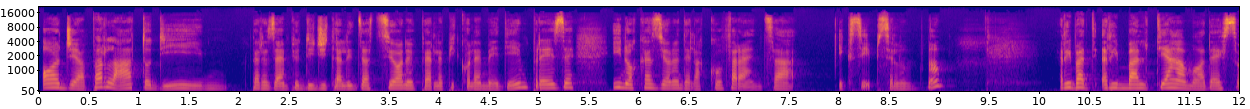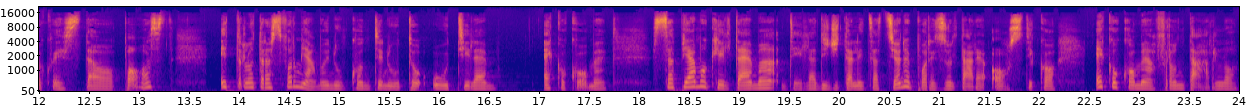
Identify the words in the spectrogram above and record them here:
oggi ha parlato di per esempio digitalizzazione per le piccole e medie imprese in occasione della conferenza XY, no? ribaltiamo adesso questo post e lo trasformiamo in un contenuto utile. Ecco come. Sappiamo che il tema della digitalizzazione può risultare ostico, ecco come affrontarlo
